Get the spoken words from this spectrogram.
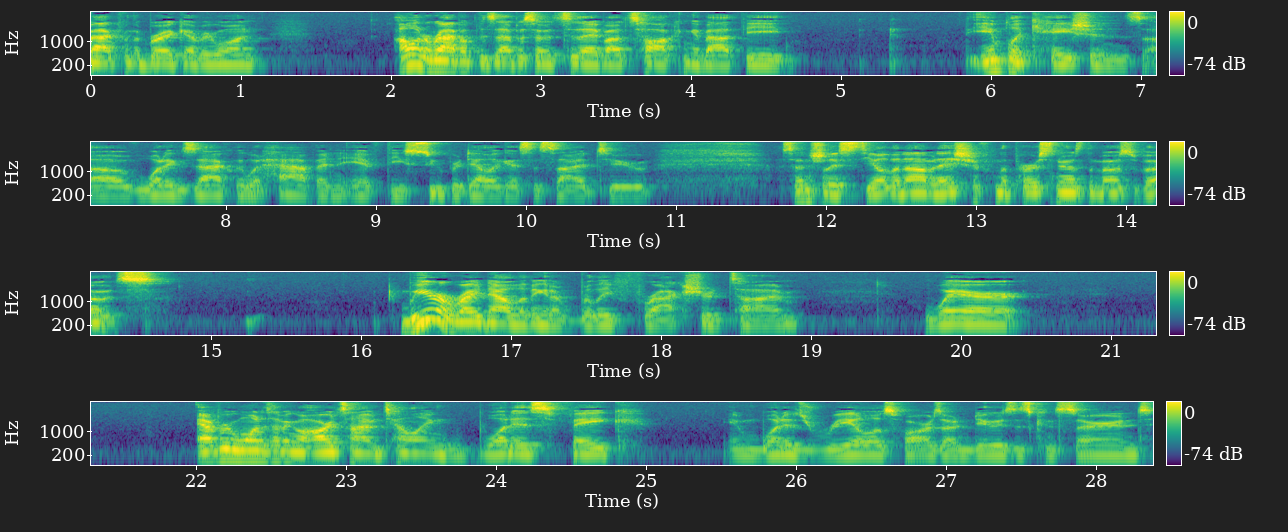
back from the break, everyone. I want to wrap up this episode today about talking about the the implications of what exactly would happen if the super delegates decide to essentially steal the nomination from the person who has the most votes. We are right now living in a really fractured time where everyone is having a hard time telling what is fake and what is real as far as our news is concerned.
